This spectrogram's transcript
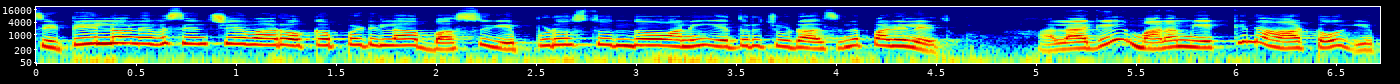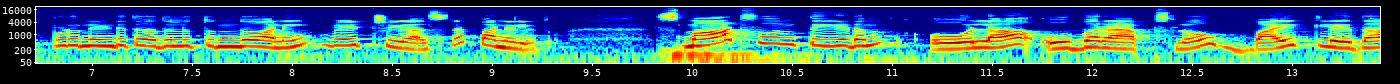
సిటీల్లో నివసించే వారు ఒకప్పటిలా బస్సు ఎప్పుడొస్తుందో అని ఎదురు చూడాల్సిన పని లేదు. అలాగే మనం ఎక్కిన ఆటో ఎప్పుడు నిండి కదులుతుందో అని వెయిట్ చేయాల్సిన పని లేదు. స్మార్ట్ ఫోన్ తీయడం ఓలా ఊబర్ యాప్స్లో బైక్ లేదా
